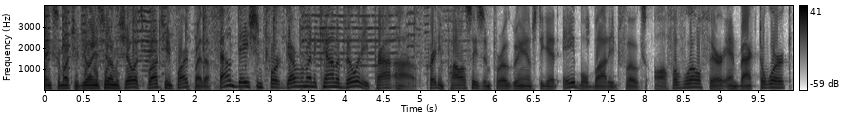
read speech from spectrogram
Thanks so much for joining us here on the show. It's brought to you in part by the Foundation for Government Accountability, uh, creating policies and programs to get able bodied folks off of welfare and back to work.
